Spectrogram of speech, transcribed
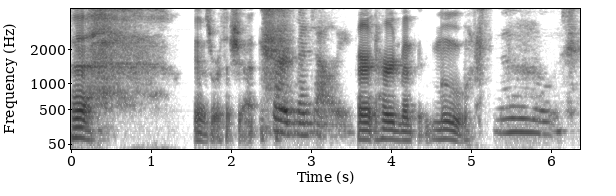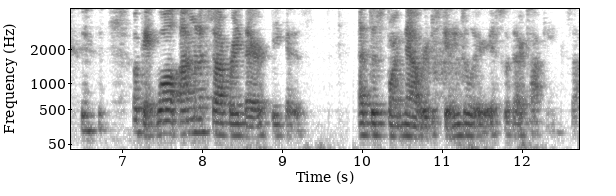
it was worth a shot. Herd mentality. Herd, heard, but moo. Moo. okay, well, I'm going to stop right there because at this point now we're just getting delirious with our talking. So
